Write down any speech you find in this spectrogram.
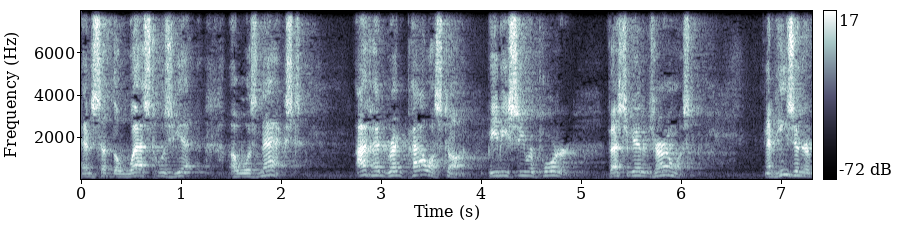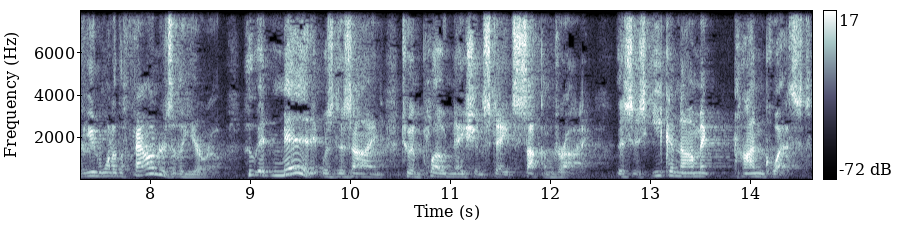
and said the West was yet uh, was next. I've had Greg Palast on, BBC reporter, investigative journalist, and he's interviewed one of the founders of the euro who admitted it was designed to implode nation states, suck them dry. This is economic conquest.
